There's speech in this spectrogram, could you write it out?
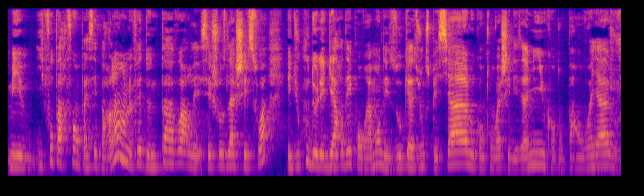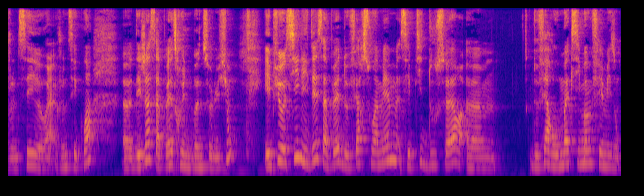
mais il faut parfois en passer par là, hein, le fait de ne pas avoir ces choses-là chez soi et du coup de les garder pour vraiment des occasions spéciales ou quand on va chez des amis ou quand on part en voyage ou je ne sais euh, voilà je ne sais quoi. déjà ça peut être une bonne solution. Et puis aussi l'idée ça peut être de faire soi-même ces petites douceurs de faire au maximum fait maison.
